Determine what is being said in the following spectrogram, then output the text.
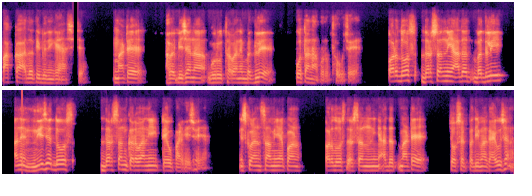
પાક્કા આદતી બની ગયા છીએ. માટે હવે બીજાના ગુરુ થવાને બદલે પોતાના ગુરુ થવું જોઈએ. પરદોષ દર્શનની આદત બદલી અને નિજ દોષ દર્શન કરવાની ટેવ પાડવી જોઈએ. નિષ્કુળાન સ્વામીએ પણ પરદોષ દર્શનની આદત માટે ચોસઠ પદીમાં ગાયું છે ને,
